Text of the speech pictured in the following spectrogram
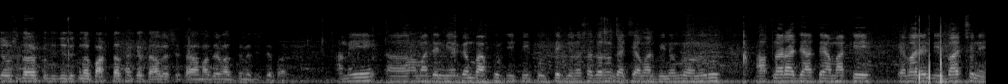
জনসাধারণের প্রতি যদি কোনো বার্তা থাকে, তাহলে সেটা আমাদের মাধ্যমে দিতে পারেন। আমি আমাদের নির্গম বাপুর জিপি প্রত্যেক জনসাধারণের কাছে আমার বিনম্র অনুরোধ। আপনারা যাতে আমাকে এবারে নির্বাচনে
